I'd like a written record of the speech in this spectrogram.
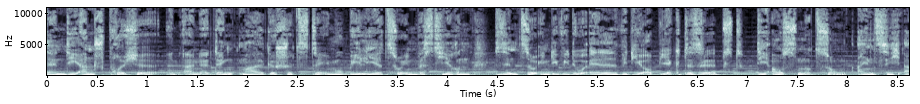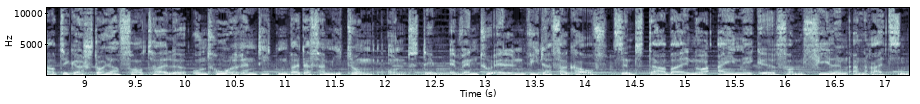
Denn die Ansprüche, in eine denkmalgeschützte Immobilie zu investieren, sind so individuell wie die Objekte selbst. Die Ausnutzung einzigartiger Steuervorteile und hohe Renditen bei der Vermietung und dem eventuellen Wiederverkauf sind dabei nur einige von vielen Anreizen.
